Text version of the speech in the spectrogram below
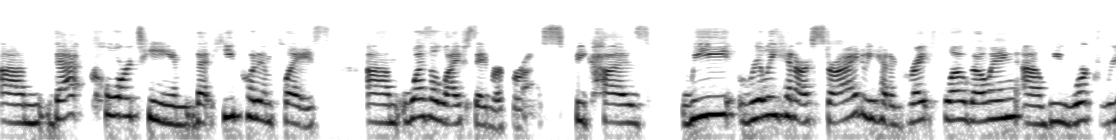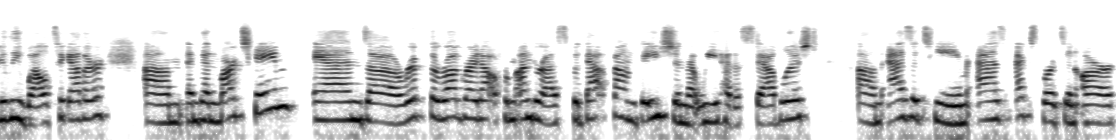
Um, that core team that he put in place um, was a lifesaver for us because we really hit our stride. We had a great flow going. Uh, we work really well together. Um, and then March came and uh, ripped the rug right out from under us. But that foundation that we had established um, as a team, as experts in our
